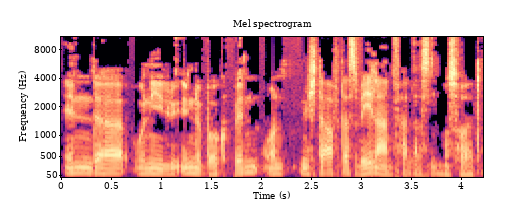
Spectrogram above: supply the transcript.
in der Uni Lüneburg bin und mich da auf das WLAN verlassen muss heute.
